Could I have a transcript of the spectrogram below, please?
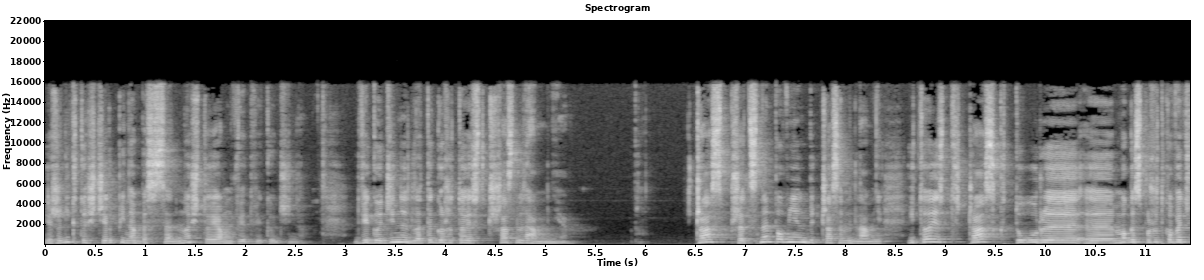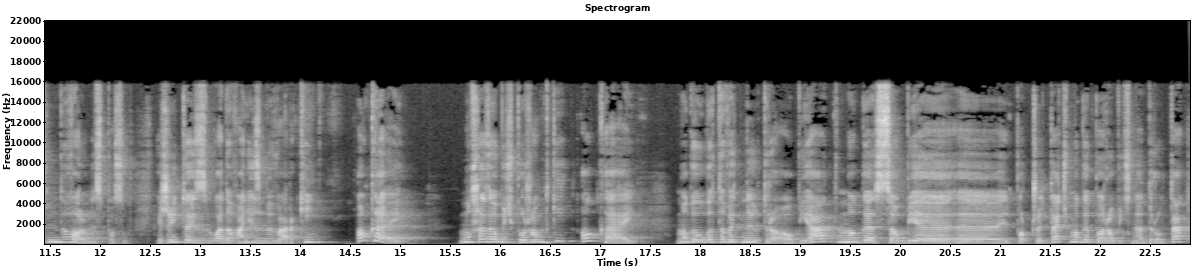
Jeżeli ktoś cierpi na bezsenność, to ja mówię dwie godziny. Dwie godziny, dlatego że to jest czas dla mnie. Czas przed snem powinien być czasem dla mnie. I to jest czas, który y, mogę spożytkować w dowolny sposób. Jeżeli to jest ładowanie zmywarki, okej. Okay. Muszę zrobić porządki? Okej. Okay. Mogę ugotować na jutro obiad, mogę sobie y, poczytać, mogę porobić na drutach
